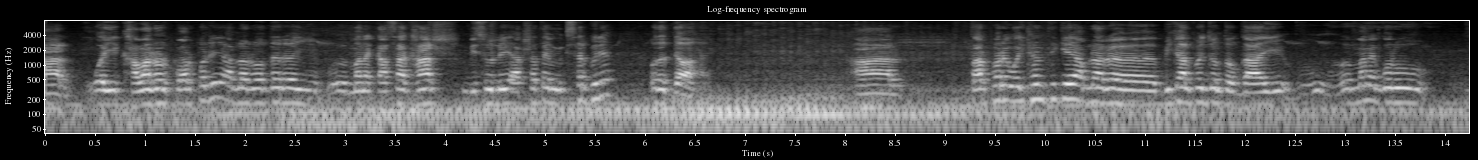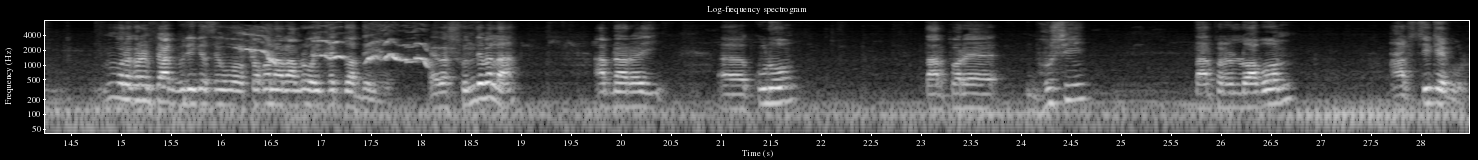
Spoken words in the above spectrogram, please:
আর ওই খাওয়ানোর পরপরই আপনার ওদের ওই মানে কাঁচা ঘাস, বিচুলি একসাথে মিক্সার করে ওদের দেওয়া হয়। আর তারপরে ওইখান থেকে আপনার বিকাল পর্যন্ত গাই মানে গরু মনে করেন পেট ভরে গেছে, ও তখন আর আমরা ওই খাদ্য আর দিই এবার সন্ধেবেলা আপনার ওই কুড়ো, তারপরে ভুসি, তারপরে লবণ আর চিটে গুড়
